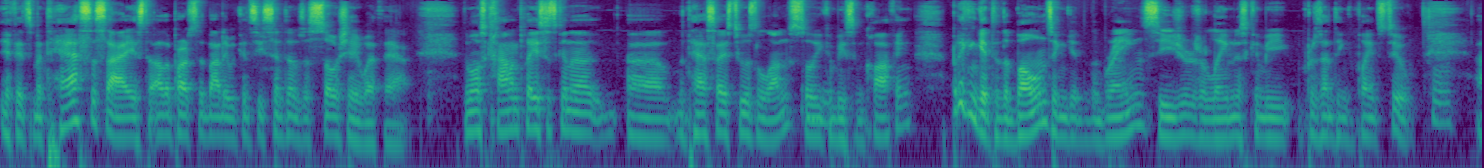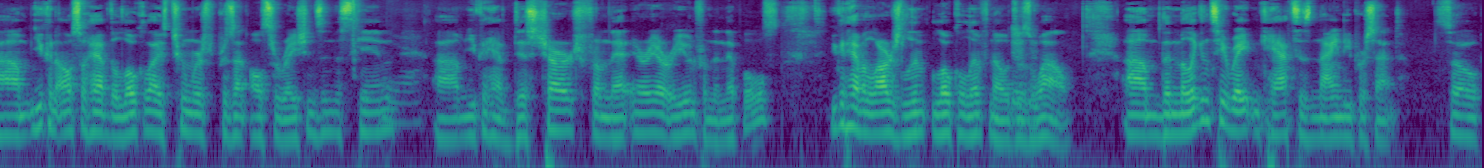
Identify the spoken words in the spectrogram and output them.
if it's metastasized to other parts of the body, we can see symptoms associated with that. The most common place it's going to uh, metastasize to is the lungs, so you can be some coughing, but it can get to the bones, it can get to the brain. Seizures or lameness can be presenting complaints too. Um, you can also have the localized tumors present ulcerations in the skin. Um, you can have discharge from that area or even from the nipples. You can have enlarged lymph, local lymph nodes as well. Um, the malignancy rate in cats is 90%. So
